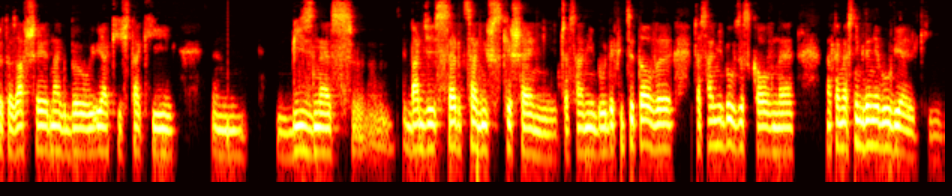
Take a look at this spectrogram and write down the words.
że to zawsze jednak był jakiś taki mm, biznes bardziej z serca niż z kieszeni. Czasami był deficytowy, czasami był zyskowny, natomiast nigdy nie był wielki.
